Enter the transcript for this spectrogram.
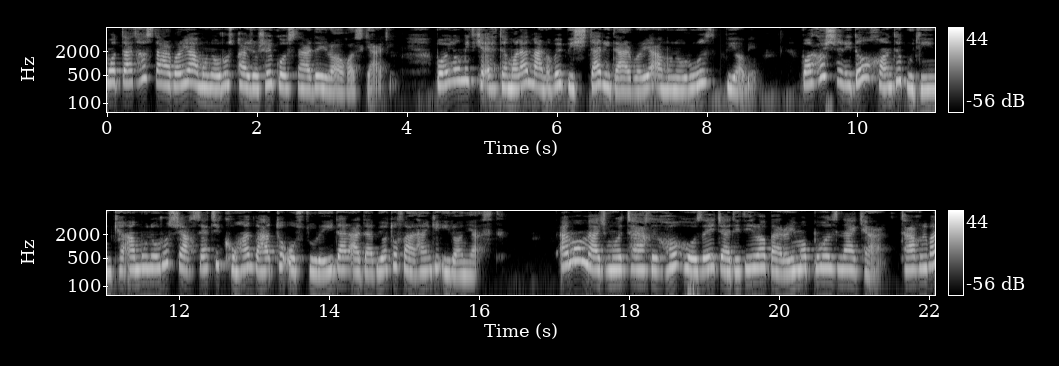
مدت هاست درباره امو نوروز پژوهش‌های گسترده ای را آغاز کردیم. با این امید که احتمالا منابع بیشتری درباره امو نوروز بیابیم. بارها شنیده و خوانده بودیم که امو نوروز شخصیتی کهن و حتی اسطوره‌ای در ادبیات و فرهنگ ایرانی است. اما مجموع تحقیقها حوزه جدیدی را برای ما باز نکرد. تقریبا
